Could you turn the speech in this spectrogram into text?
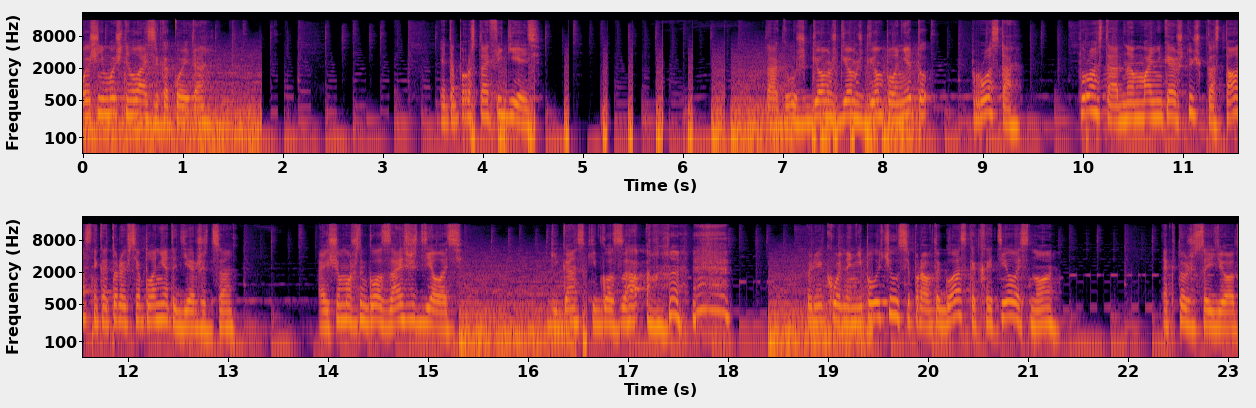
Очень мощный лазер какой-то. Это просто офигеть. Так, ждем, ждем, ждем планету. Просто. Просто одна маленькая штучка осталась, на которой вся планета держится. А еще можно глаза сделать. Гигантские глаза. Прикольно. Не получился, правда, глаз, как хотелось, но... Так тоже сойдет.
